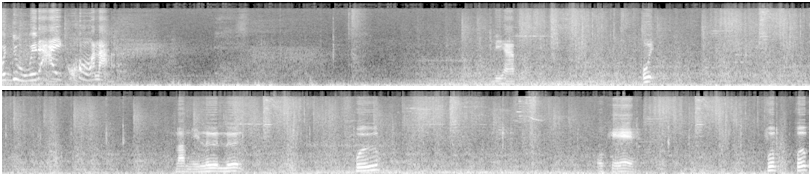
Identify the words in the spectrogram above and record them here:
มันอยู่ไม่ได้กูขอละดีครับอุ้ยรอบนี้ลื่นลื่นปึ๊บโอเคปึ๊บปึ๊บ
